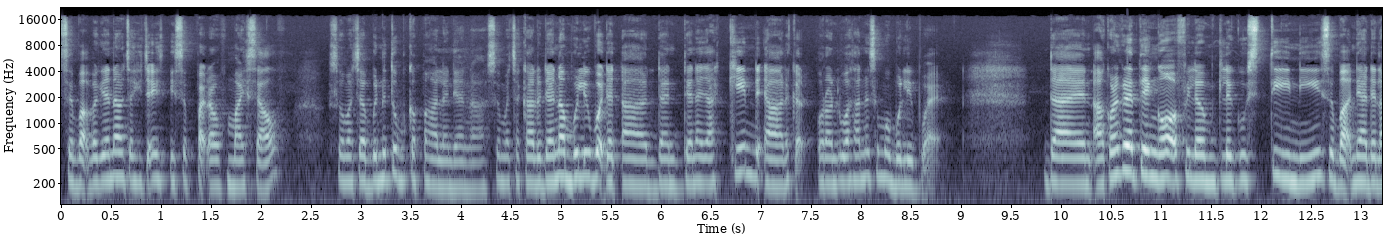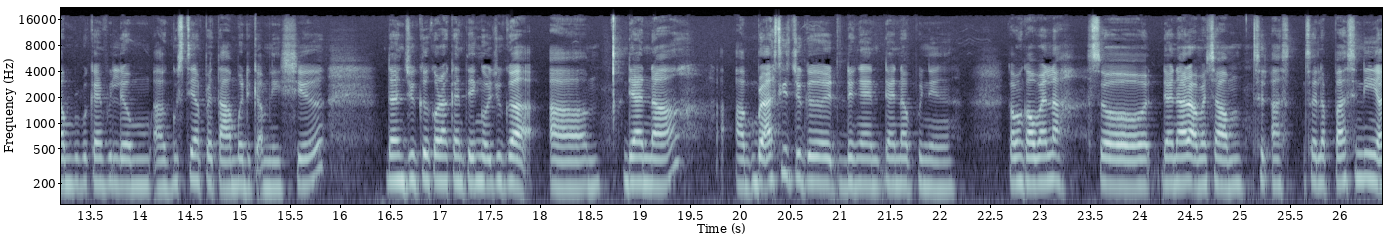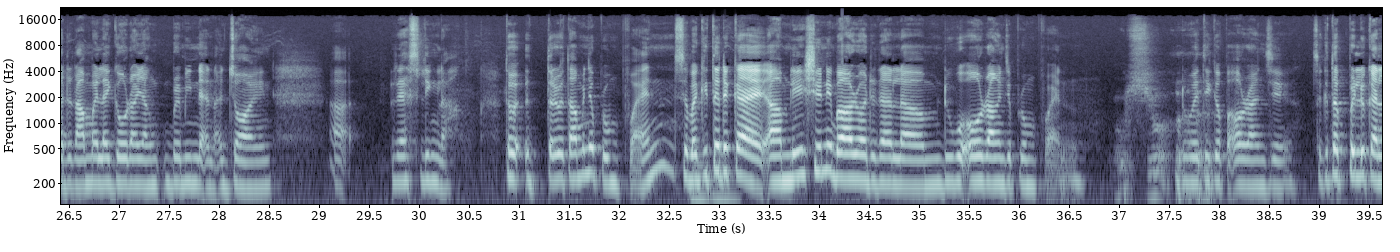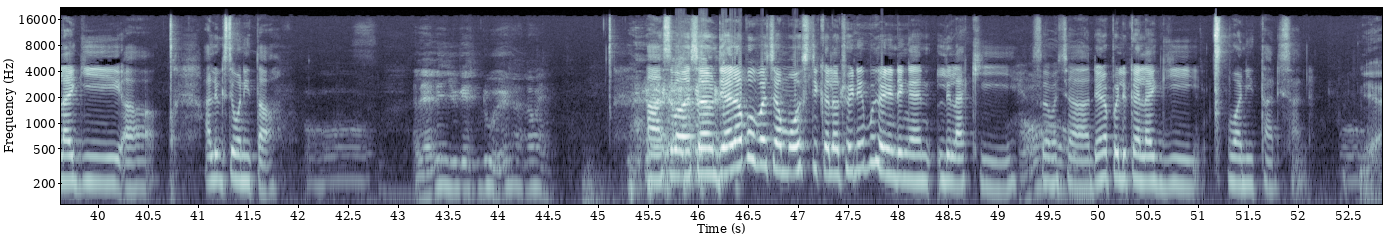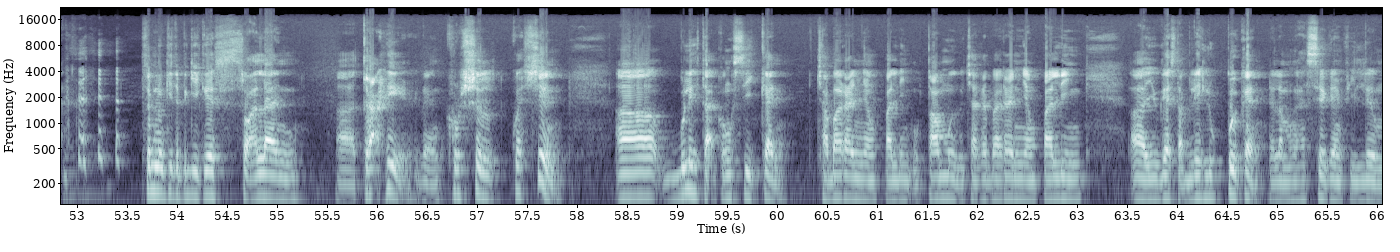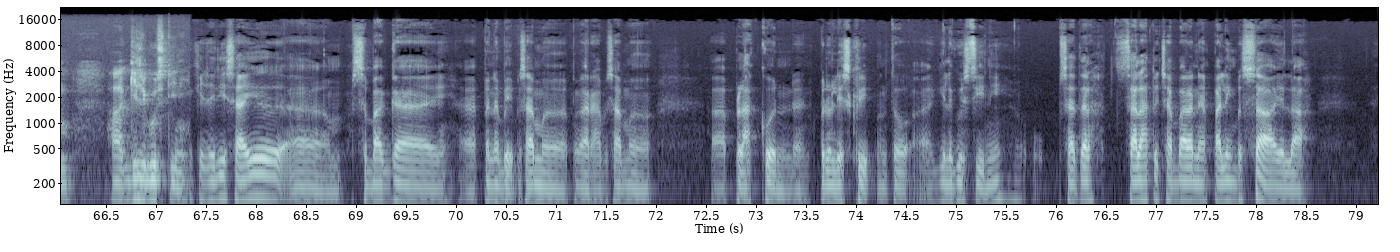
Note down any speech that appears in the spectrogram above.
Sebab bagi Diana macam hijab is a part of myself. So macam benda tu bukan penghalang Diana. So macam kalau Diana boleh buat dan, uh, dan Diana yakin uh, dekat orang luar sana semua boleh buat. Dan uh, korang kena tengok filem Gila Gusti ni sebab ni adalah merupakan filem uh, Gusti yang pertama dekat Malaysia. Dan juga korang akan tengok juga um, Diana uh, berasal juga dengan Diana punya kawan-kawan lah. So dan harap macam uh, selepas ni ada ramai lagi orang yang berminat nak join uh, wrestling lah. Ter- terutamanya perempuan sebab hmm. kita dekat uh, Malaysia ni baru ada dalam dua orang je perempuan. Oh, sure. Dua, tiga, empat orang je. So kita perlukan lagi uh, ahli kisah wanita. Oh. Alih-alih you guys berdua lah lawan. Ah sebab macam Diana pun macam mostly kalau training pun training dengan lelaki. Oh. So macam Diana perlukan lagi wanita di sana. Yeah. Sebelum kita pergi ke soalan uh, terakhir dan crucial question, uh, boleh tak kongsikan cabaran yang paling utama, cabaran yang paling uh, you guys tak boleh lupakan dalam menghasilkan filem uh, Gila Gusti ni? Okay, jadi saya um, sebagai uh, penerbit bersama, pengarah bersama, uh, pelakon dan penulis skrip untuk uh, Gila Gusti ni, salah, salah satu cabaran yang paling besar ialah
